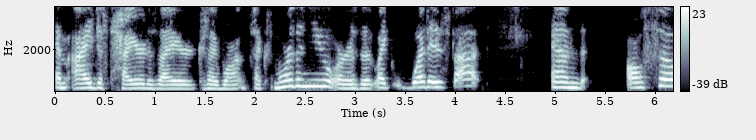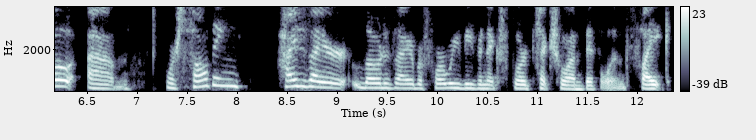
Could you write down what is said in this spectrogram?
am i just higher desire because i want sex more than you or is it like what is that? And also um, we're solving high desire low desire before we've even explored sexual ambivalence. Like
